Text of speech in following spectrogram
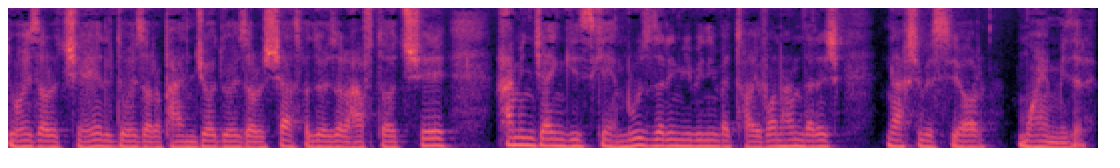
2040 2050 2060 و 2070 چه همین جنگی است که امروز داریم می‌بینیم و تایوان هم درش نقش بسیار مهمی داره.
